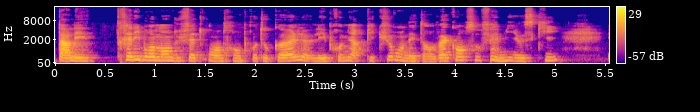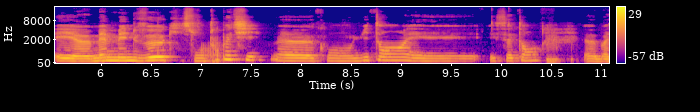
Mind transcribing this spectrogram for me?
parlé très librement du fait qu'on entrait en protocole. Les premières piqûres, on était en vacances en famille au ski. Et euh, même mes neveux qui sont tout petits, euh, qui ont 8 ans et, 7 ans, 6 mm. euh, bah,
